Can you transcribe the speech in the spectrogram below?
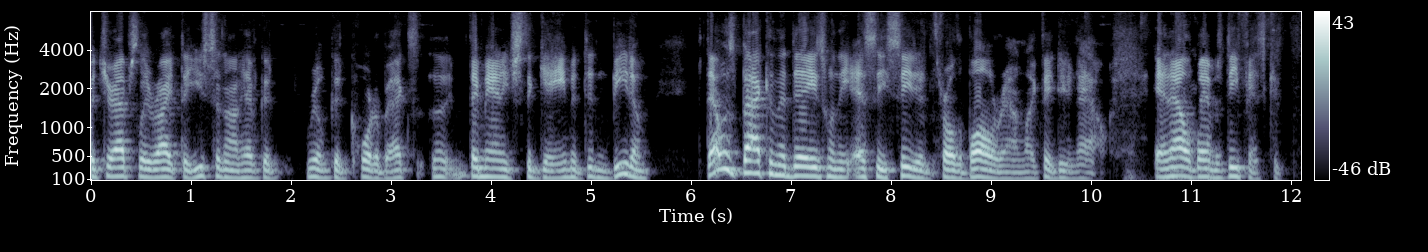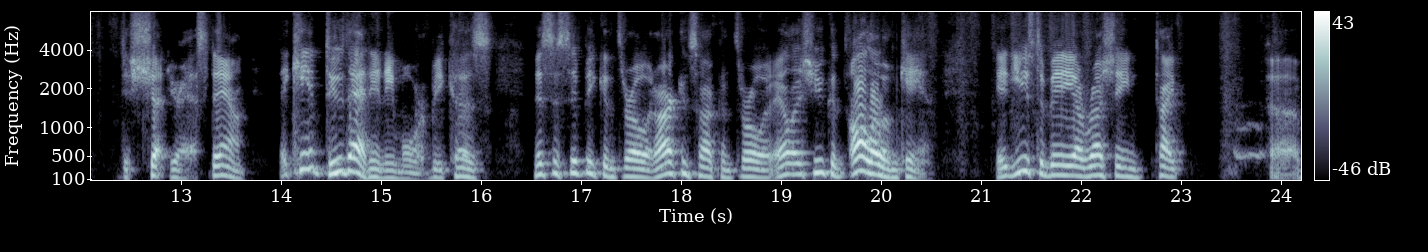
But you're absolutely right. They used to not have good real good quarterbacks. Uh, they managed the game and didn't beat them. But that was back in the days when the SEC didn't throw the ball around like they do now. And Alabama's defense could just shut your ass down. They can't do that anymore because Mississippi can throw it, Arkansas can throw it, LSU can, all of them can. It used to be a rushing type uh,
